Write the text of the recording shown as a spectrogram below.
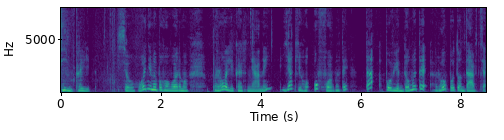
Всім привіт! Сьогодні ми поговоримо про лікарняний, як його оформити та повідомити роботодавця.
